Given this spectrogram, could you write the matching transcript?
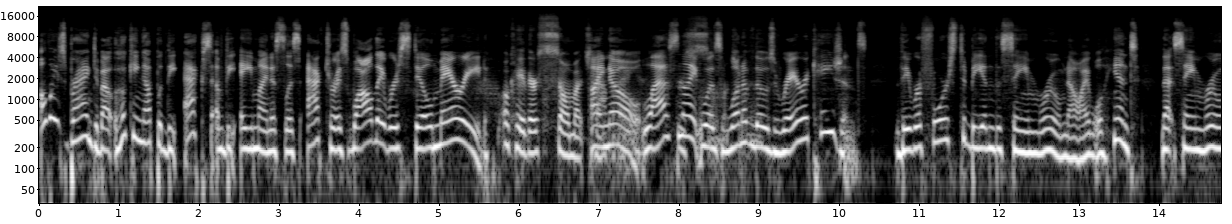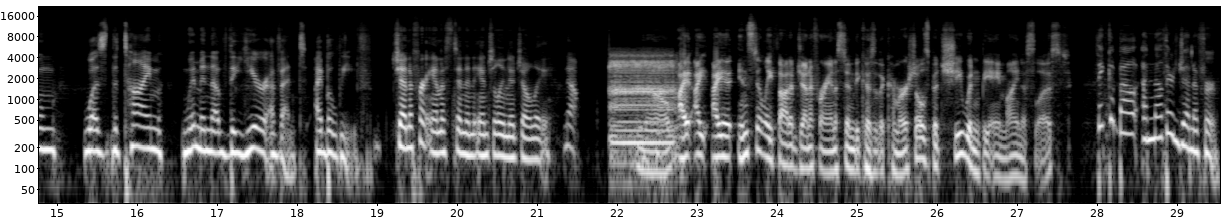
always bragged about hooking up with the ex of the A minus list actress while they were still married. Okay, there's so much. I know. happening. Last night was one of those rare occasions they were forced to be in the same room. Now, I will hint that same room was the Time Women of the Year event, I believe. Jennifer Aniston and Angelina Jolie. No. No. I, I, I instantly thought of Jennifer Aniston because of the commercials, but she wouldn't be a minus list. Think about another Jennifer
